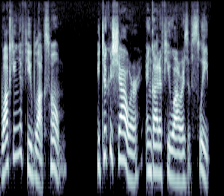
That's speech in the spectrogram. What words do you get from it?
walking a few blocks home. He took a shower and got a few hours of sleep.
